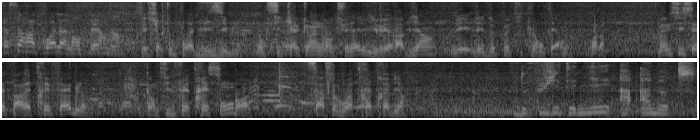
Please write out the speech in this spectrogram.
Ça sert à quoi la lanterne C'est surtout pour être visible. Donc si quelqu'un est dans le tunnel, il verra bien les, les deux petites lanternes. Voilà. Même si ça paraît très faible, quand il fait très sombre, ça se voit très très bien. De Puget-Théniers à Anote,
